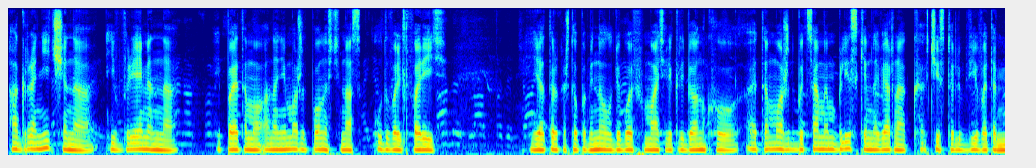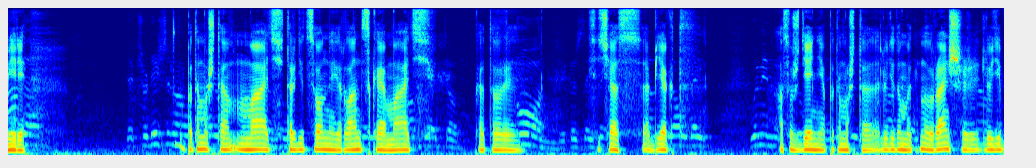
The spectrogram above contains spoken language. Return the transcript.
ограничена и временна, и поэтому она не может полностью нас удовлетворить. Я только что упомянул любовь матери к ребенку. Это может быть самым близким, наверное, к чистой любви в этом мире. Потому что мать, традиционная ирландская мать, которая сейчас объект осуждения, потому что люди думают, ну, раньше люди,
